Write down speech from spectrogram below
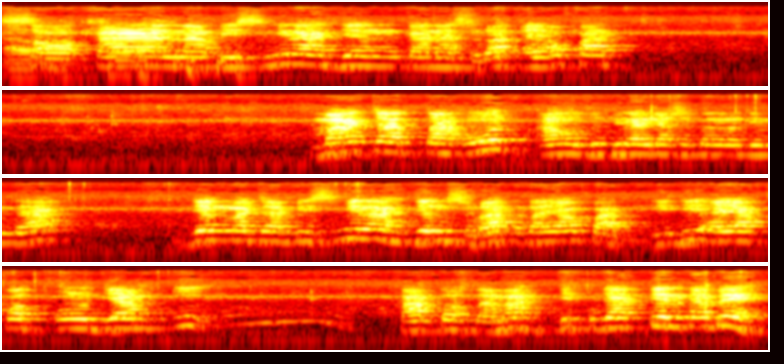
so kana bismillah jeung kana surat aya opat maca ta'ud auzubillahi minasyaitonirrajim da jeung maca bismillah jeung surat aya opat hiji aya qatul jam'i. Kartos nama dipegatkeun kabeh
